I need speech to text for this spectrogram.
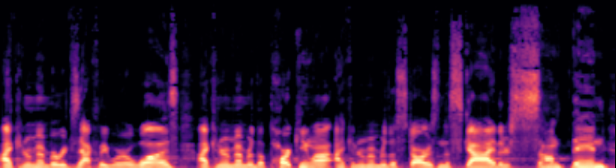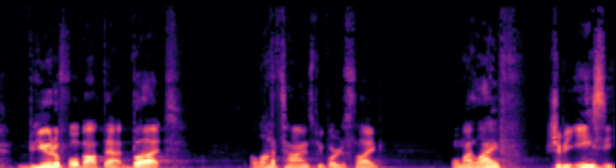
I can remember exactly where it was. I can remember the parking lot. I can remember the stars in the sky. There's something beautiful about that. But a lot of times people are just like, well, my life should be easy.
